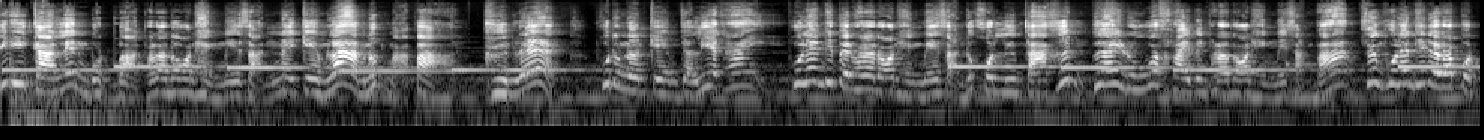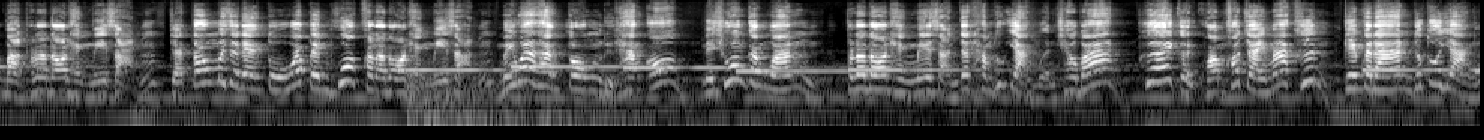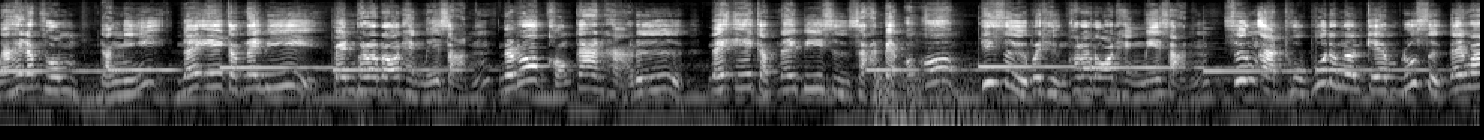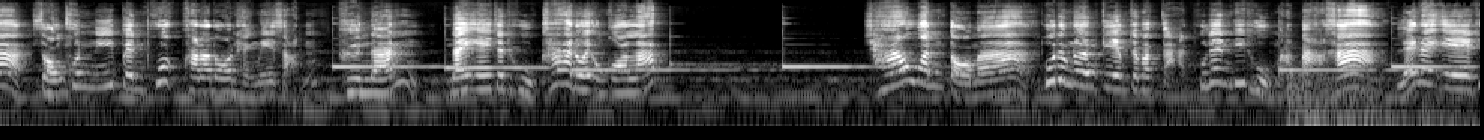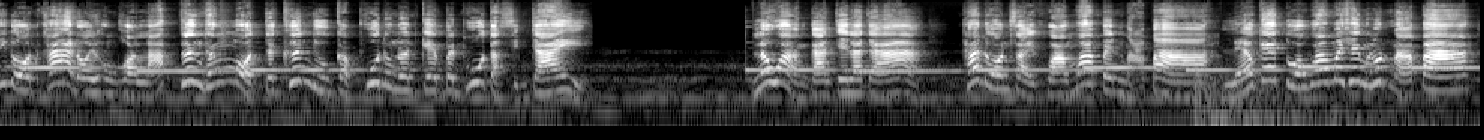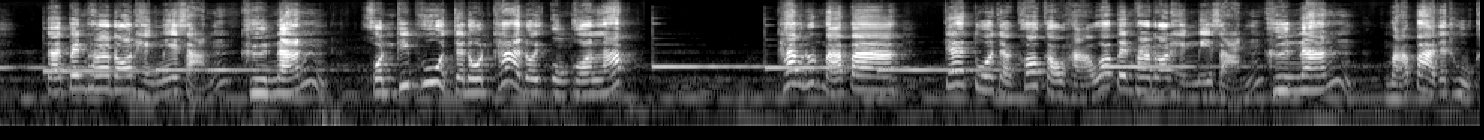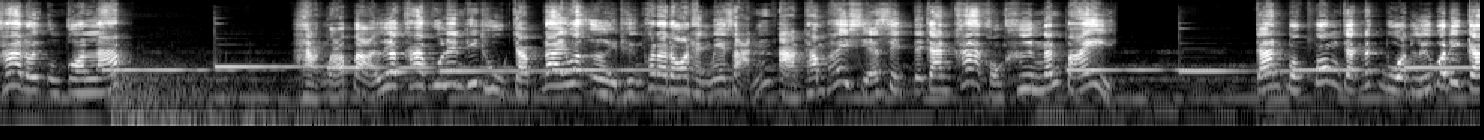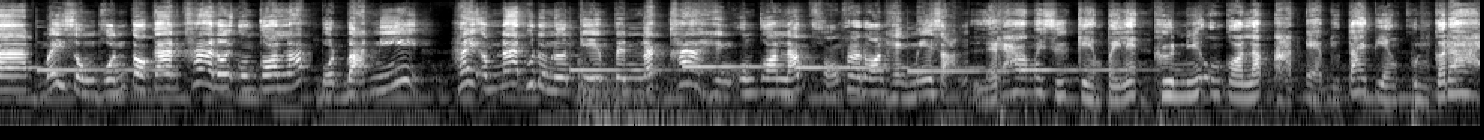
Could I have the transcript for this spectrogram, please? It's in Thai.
วิธีการเล่นบทบาทพระราดอนแห่งเมสันในเกมล่ามนุษย์หมาป่า คืนแรก ผู้ดำเนินเกมจะเรียกให้ ผู้เล่นที่เป็นพระราดอนแห่งเมสันทุกคนลืมตาขึ้น เพื่อให้รู้ว่าใครเป็นพระราดอนแห่งเมสันบ้าง ซึ่งผู้เล่นที่ได้รับบทบาทพระราดอนแห่งเมสัน จะต้องไม่แสดงตัวว่าเป็นพวกพระราดอนแห่งเมสัน ไม่ว่าทางตรงหรือทางอ้อม ในช่วงกลางวันพระราดอนแห่งเมสันจะทำทุกอย่างเหมือนชาวบ้าน เพื่อให้เกิดความเข้าใจมากขึ้น เกมกระดานยกตัวอย่างมาให้รับชม ดังนี้นาย A กับนาย B เป็นพระราดอนแห่งเมสัน ในรอบของการหารือนาย A กับนาย B สื่อสารแบบอ้อมๆที่สื่อไปถึงพระราดอนแห่งเมสัน ซึ่งอาจถูกผู้ดำเนินเกมรู้สึกได้ว่าสองคนนี้เป็นพวกพระราดอนแห่งเมสัน คืนนั้นนาย A จะถูกฆ่าโดยองค์กรลับ เช้าวันต่อมา ผู้ดำเนินเกมจะประกาศผู้เล่นที่ถูกหมาป่าฆ่า และนายเอที่โดนฆ่าโดยองค์กรลับ ซึ่งทั้งหมดจะขึ้นอยู่กับผู้ดำเนินเกมเป็นผู้ตัดสินใจ ระหว่างการเจรจา ถ้าโดนใส่ความว่าเป็นหมาป่า แล้วแก้ตัวว่าไม่ใช่มนุษย์หมาป่า แต่เป็นพระราดอนแห่งเมสัน คืนนั้น คนที่พูดจะโดนฆ่าโดยองค์กรลับ ถ้ามนุษย์หมาป่าแก้ตัวจากข้อเก่าหาว่าเป็นพระราดอนแห่งเมสัน คืนนั้นหมาป่าจะถูกฆ่าโดยองค์กรลับ หากหมาป่าเลือกฆ่าผู้เล่นที่ถูกจับได้ว่าเอ่ยถึงพระราดอนแห่งเมสัน อาจทำให้เสียสิทธิ์ในการฆ่าของคืนนั้นไป การปกป้องจากนักบวชหรือบริการไม่ส่งผลต่อการฆ่าโดยองค์กรลับ บทบาทนี้ให้อำนาจผู้ดำเนินเกมเป็นนักฆ่าแห่งองค์กรลับของพระดอนแห่งเมสัน และถ้าไม่ซื้อเกมไปเล่น คืนนี้องค์กรลับอาจแอบอยู่ใต้เตียงคุณก็ได้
